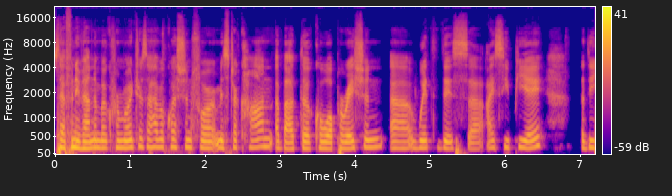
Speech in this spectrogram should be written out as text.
Stephanie van den Berg from Reuters. I have a question for Mr. Khan about the cooperation uh, with this uh, ICPA. The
